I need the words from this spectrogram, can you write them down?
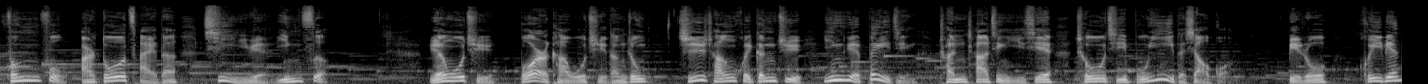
丰富而多彩的器乐音色。圆舞曲、波尔卡舞曲当中，时常会根据音乐背景穿插进一些出其不意的效果，比如挥鞭、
